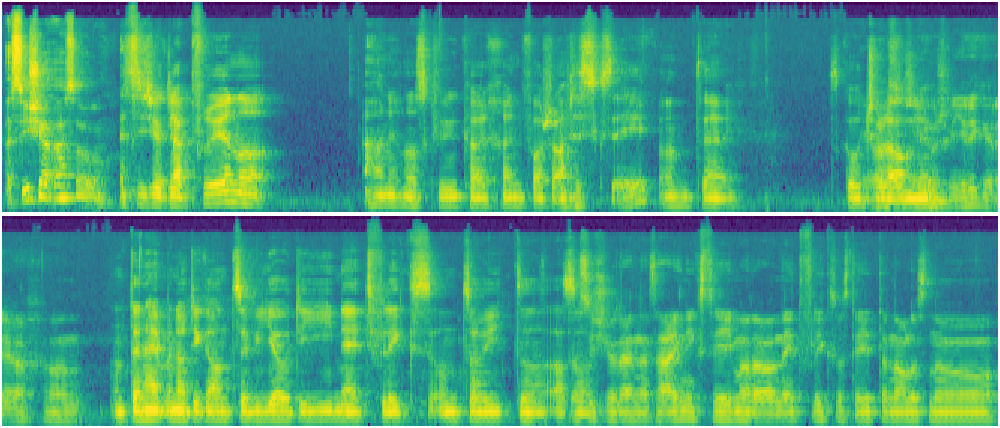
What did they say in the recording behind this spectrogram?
Es ist ja auch so. Es ist ja, glaube ich, früher noch, habe ich noch das Gefühl gehabt, ich könnte fast alles sehen und äh, es geht schon ja, lange Es ist immer schwieriger, ja. Und Und dann hat man noch die ganzen VOD, Netflix und so weiter. Also, das ist ja dann ein eigenes Thema, da Netflix, was dort dann alles noch,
